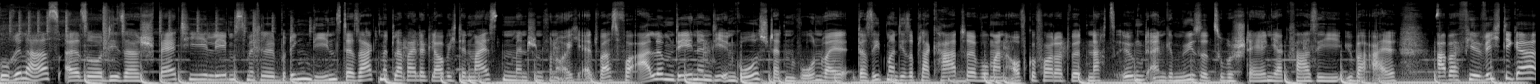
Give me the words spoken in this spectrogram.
Gorillas, also dieser Späti-Lebensmittel-Bringdienst, der sagt mittlerweile, glaube ich, den meisten Menschen von euch etwas. Vor allem denen, die in Großstädten wohnen, weil da sieht man diese Plakate, wo man aufgefordert wird, nachts irgendein Gemüse zu bestellen, ja quasi überall. Aber viel wichtiger,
